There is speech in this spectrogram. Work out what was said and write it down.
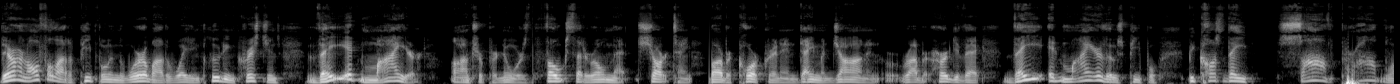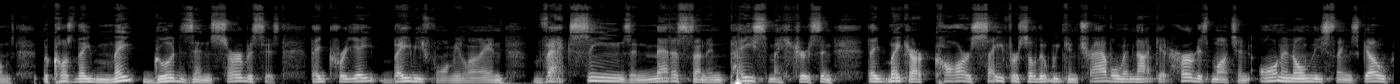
There are an awful lot of people in the world, by the way, including Christians. They admire entrepreneurs, the folks that are on that Shark Tank, Barbara Corcoran and Daymond John and Robert Herjavec, they admire those people because they solve problems, because they make goods and services. They create baby formula and vaccines and medicine and pacemakers and they make our cars safer so that we can travel and not get hurt as much and on and on these things go.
